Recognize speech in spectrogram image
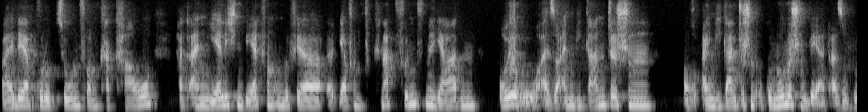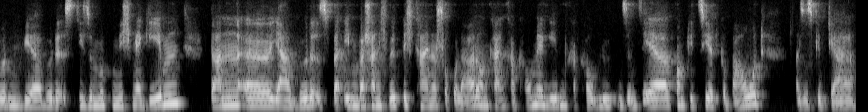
bei der Produktion von Kakao hat einen jährlichen Wert von ungefähr, äh, ja, von knapp fünf Milliarden Euro, also einen gigantischen, auch einen gigantischen ökonomischen Wert. Also würden wir, würde es diese Mücken nicht mehr geben, dann äh, ja, würde es eben wahrscheinlich wirklich keine Schokolade und keinen Kakao mehr geben. Kakaoblüten sind sehr kompliziert gebaut. Also es gibt ja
